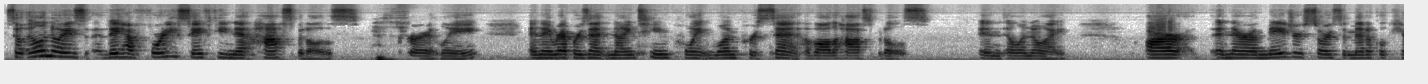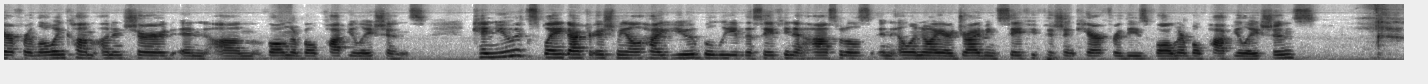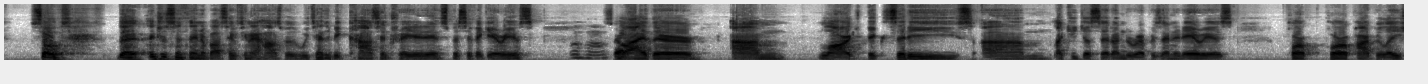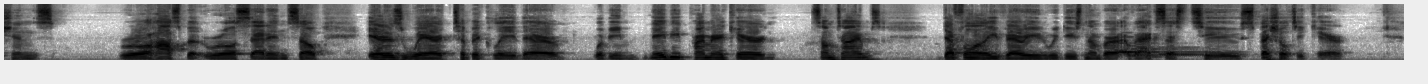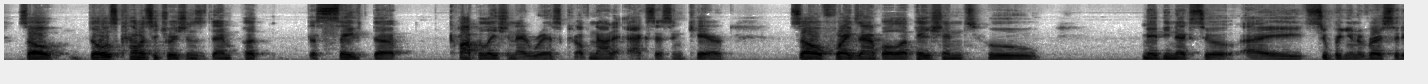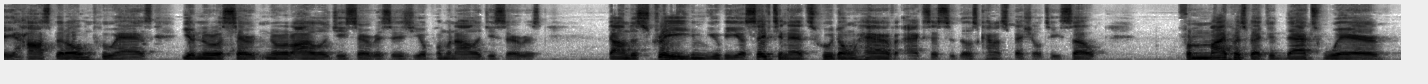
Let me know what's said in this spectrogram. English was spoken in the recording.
So Illinois, they have 40 safety net hospitals currently, and they represent 19.1% of all the hospitals in Illinois. Are and they're a major source of medical care for low income, uninsured, and um, vulnerable populations. Can you explain, Dr. Ishmael, how you believe the safety net hospitals in Illinois are driving safe, efficient care for these vulnerable populations? So, the interesting thing about safety net hospitals, we tend to be concentrated in specific areas. Mm-hmm. So, either um, large, big cities, um, like you just said, underrepresented areas, poor, poor populations, rural hospital, rural settings. So, areas where typically there would be maybe primary care sometimes, definitely very reduced number of access to specialty care. So those kind of situations then put the safe the population at risk of not accessing care. So, for example, a patient who may be next to a super university hospital who has your neuro- neurology services, your pulmonology service, down the street, you'll be your safety nets who don't have access to those kind of specialties. So, from my perspective, that's where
